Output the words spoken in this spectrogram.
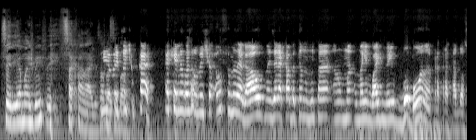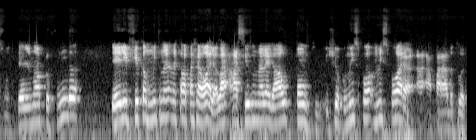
seria mais bem feito, sacanagem. Só Sim, então, tipo, cara, é aquele negócio realmente é um filme legal, mas ele acaba tendo muita uma, uma linguagem meio bobona para tratar do assunto. Ele não aprofunda, ele fica muito na, naquela parte, olha, racismo não é legal, ponto. E, tipo, não explora, não explora a, a, parada toda.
